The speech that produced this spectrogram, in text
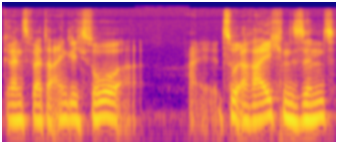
Grenzwerte eigentlich so äh, zu erreichen sind,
